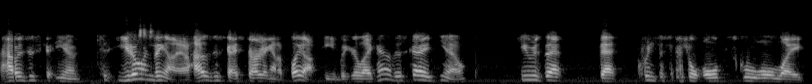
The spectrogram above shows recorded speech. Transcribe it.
how is this guy? You know, you don't think, like, how is this guy starting on a playoff team? But you're like, oh, this guy, you know, he was that that quintessential old school like."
